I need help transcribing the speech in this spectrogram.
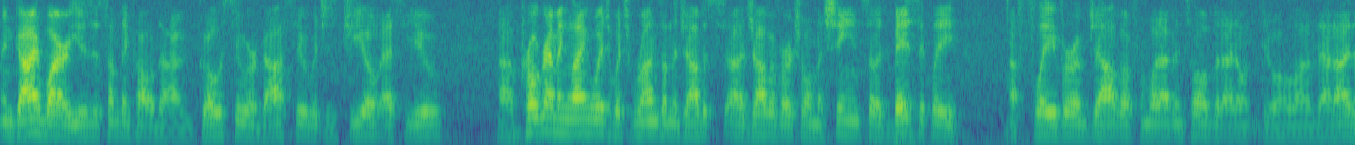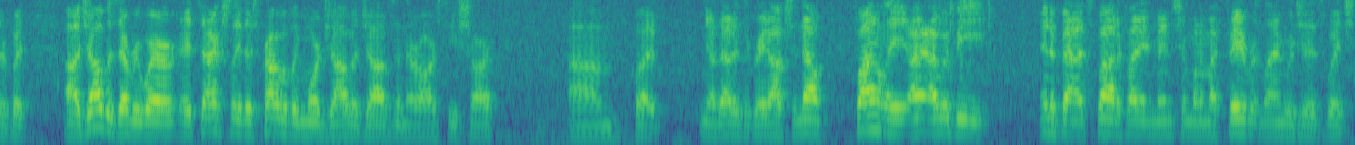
and GuideWire uses something called uh, Gosu or Gosu, which is G-O-S-U, uh, programming language, which runs on the Java uh, Java virtual machine. So it's basically a flavor of Java, from what I've been told, but I don't do a whole lot of that either. But uh, Java's everywhere. It's actually there's probably more Java jobs than there are C sharp, um, but you know that is a great option. Now, finally, I, I, would be in a bad spot if I didn't mention one of my favorite languages, which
